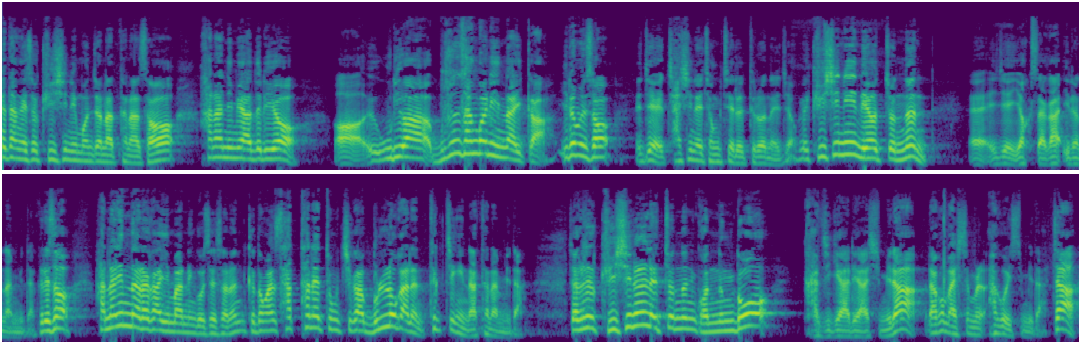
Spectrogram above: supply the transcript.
회당에서 귀신이 먼저 나타나서 하나님의 아들이여 어, 우리와 무슨 상관이 있나이까 이러면서 이제 자신의 정체를 드러내죠. 귀신이 내어쫓는 이제 역사가 일어납니다. 그래서 하나님 나라가 임하는 곳에서는 그동안 사탄의 통치가 물러가는 특징이 나타납니다. 자, 그래서 귀신을 내쫓는 권능도 가지게 하려 하심이라 라고 말씀을 하고 있습니다. 자,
